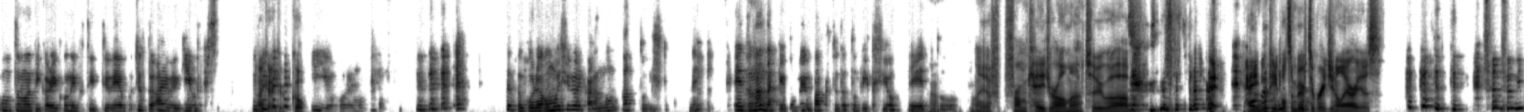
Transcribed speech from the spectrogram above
automatically connected to AirPods. ちょっと I will give Okay, cool. いいよ、これも。ちょっとこれ面白いからノーカットにしとこうね。えっと、うんなんだっけごめん、バックトゥザトピックしよう。えっと、Well, yeah, from K-drama to um paying people to move to regional areas. だって、外に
